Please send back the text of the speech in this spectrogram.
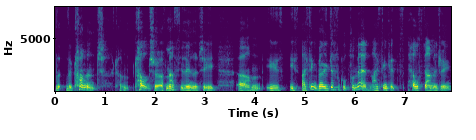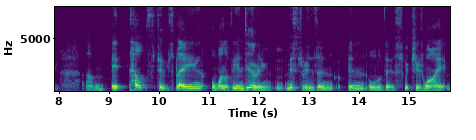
the the current culture of masculinity um, is is I think very difficult for men. I think it's health damaging. Um, it helps to explain one of the enduring mysteries in in all of this, which is why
